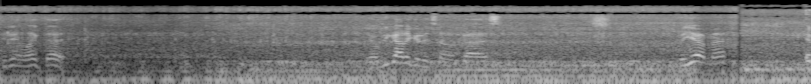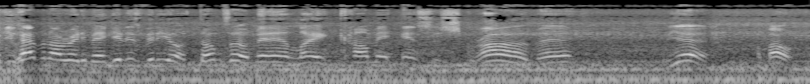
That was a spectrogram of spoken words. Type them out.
She didn't like that. Yo, we gotta get a tone, guys. But yeah, man. If you haven't already, man, give this video a thumbs up, man. Like, comment, and subscribe, man. But yeah, I'm out.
